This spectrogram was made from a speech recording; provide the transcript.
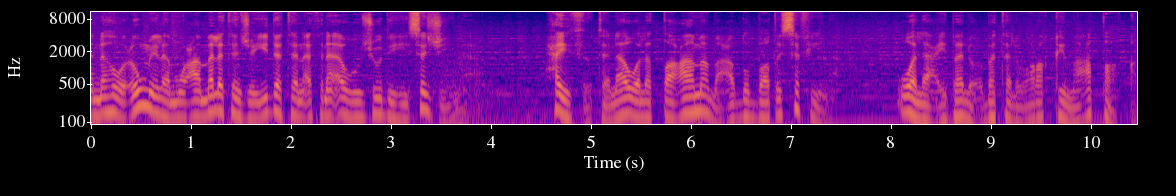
أنه عُمل معاملة جيدة أثناء وجوده سجينا. حيث تناول الطعام مع ضباط السفينة ولعب لعبة الورق مع الطاقم.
